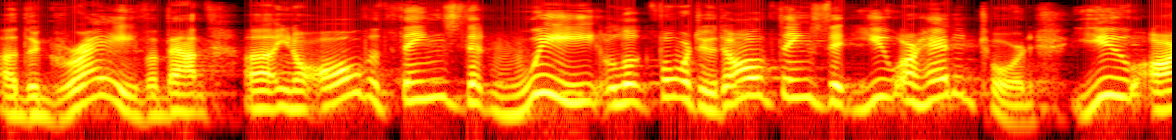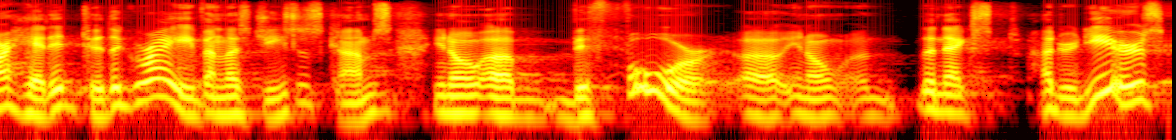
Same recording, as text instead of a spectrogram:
uh, the grave, about uh, you know all the things that we look forward to, all the things that you are headed toward. You are headed to the grave unless Jesus comes. You know uh, before uh, you know the next hundred years,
